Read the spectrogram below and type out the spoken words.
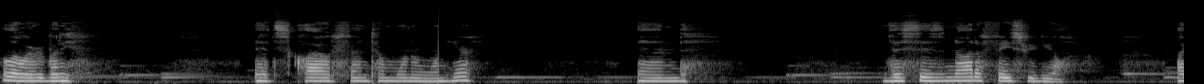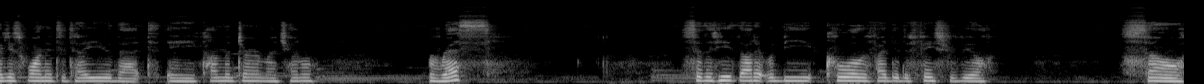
Hello everybody, it's Cloud Phantom 101 here, and this is not a face reveal. I just wanted to tell you that a commenter on my channel, Ress, said that he thought it would be cool if I did a face reveal. So,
